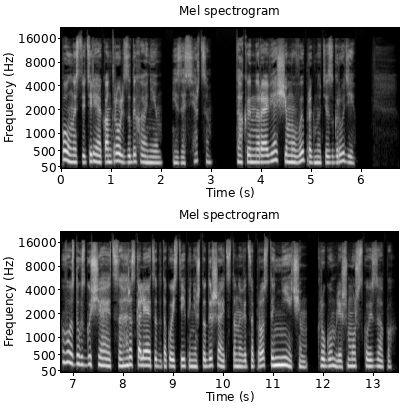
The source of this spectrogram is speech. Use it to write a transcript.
полностью теряя контроль за дыханием и за сердцем, так и норовящему выпрыгнуть из груди. Воздух сгущается, раскаляется до такой степени, что дышать становится просто нечем, кругом лишь мужской запах,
